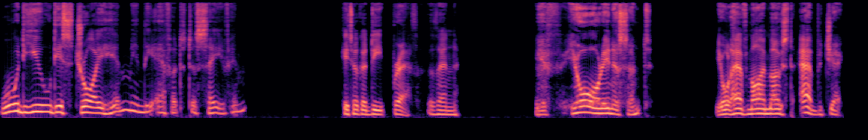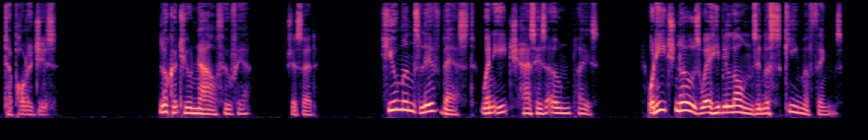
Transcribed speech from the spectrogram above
Would you destroy him in the effort to save him? He took a deep breath, then if you're innocent, you'll have my most abject apologies. Look at you now, Thufir, she said. Humans live best when each has his own place, when each knows where he belongs in the scheme of things.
